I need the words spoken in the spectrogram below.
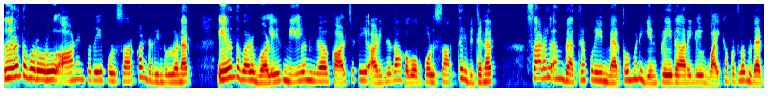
இறந்தவர் ஒரு ஆண் என்பதை போலீசார் கண்டறிந்துள்ளனர். இறந்தவர் வெளிர் நீல நிற கால்ச்சட்டை அணிந்ததாகவும் போலீசார் தெரிவித்தனர். சடலம் ரத்னபுரி மருத்துவமனையின் பிரேத அறையில் வைக்கப்பட்டுள்ளதுடன்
